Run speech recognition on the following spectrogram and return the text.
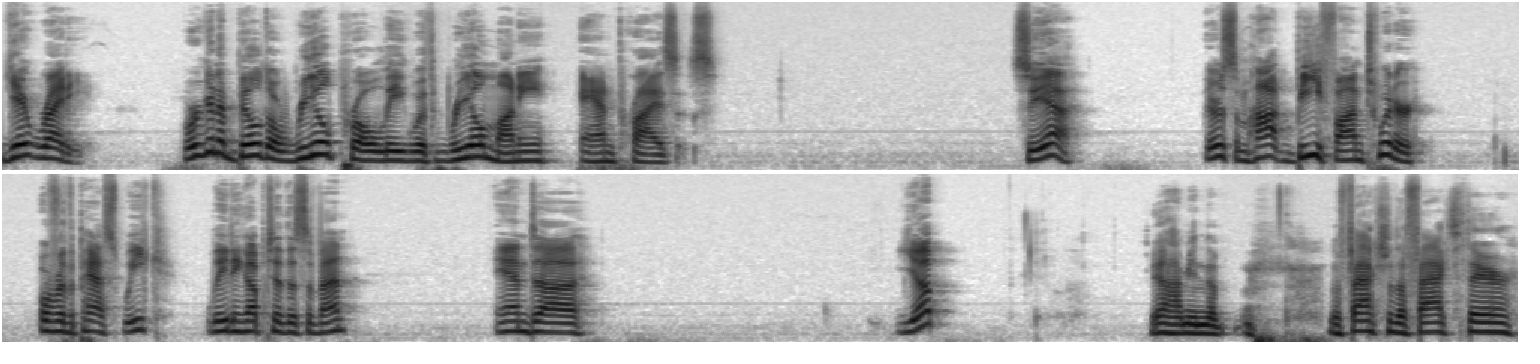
Get ready. We're going to build a real pro league with real money and prizes. So, yeah, there's some hot beef on Twitter over the past week leading up to this event. And, uh, yep, Yeah, I mean the the facts are the facts there.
